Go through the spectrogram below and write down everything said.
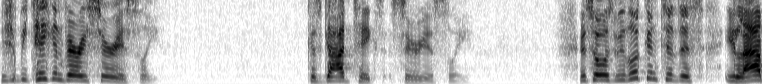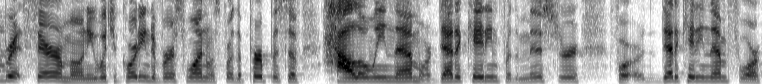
they should be taken very seriously. Because God takes it seriously. And so, as we look into this elaborate ceremony, which according to verse 1 was for the purpose of hallowing them or dedicating for the minister, for dedicating them for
